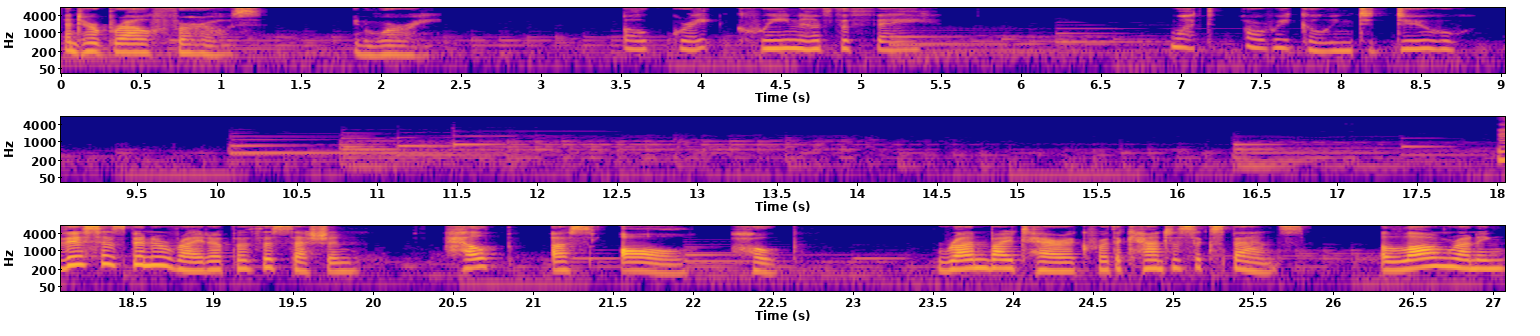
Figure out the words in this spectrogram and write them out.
and her brow furrows in worry. O oh, great queen of the Fae, what are we going to do? This has been a write up of the session Help Us All Hope, run by Tarek for the Kantas Expanse, a long-running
